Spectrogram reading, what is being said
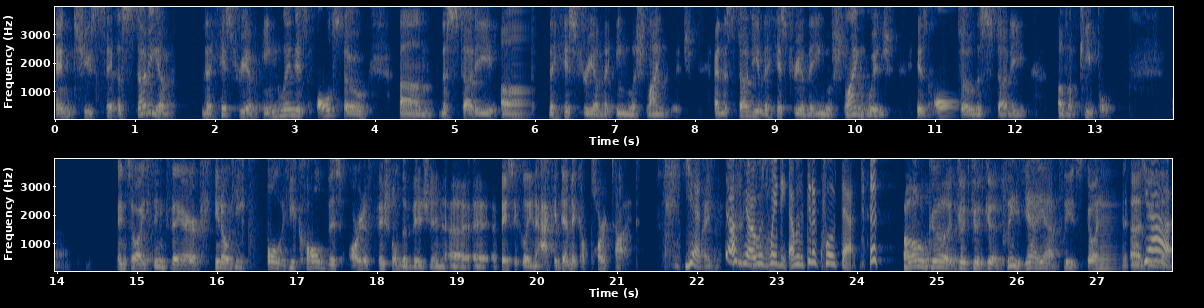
and to say the study of the history of England is also um, the study of the history of the English language. And the study of the history of the English language is also the study of a people. Uh, and so I think there, you know, he called, he called this artificial division uh, uh, basically an academic apartheid. Yes, right? oh, I was uh, waiting. I was going to quote that. oh, good, good, good, good. Please, yeah, yeah. Please go ahead. Uh, yeah,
